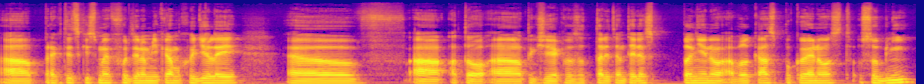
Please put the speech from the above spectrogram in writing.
a prakticky jsme furt jenom někam chodili uh, a, a to, a, takže jako za tady ten týden splněno a velká spokojenost osobní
